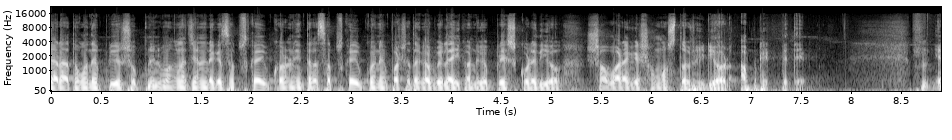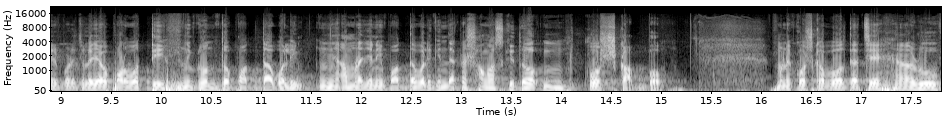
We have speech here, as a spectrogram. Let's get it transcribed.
যারা তোমাদের প্রিয় স্বপ্নিল বাংলা চ্যানেলটাকে সাবস্ক্রাইব করেনি তারা সাবস্ক্রাইব করে পাশে থাকা বেল আইকনটাকে প্রেস করে দিও সবার আগে সমস্ত ভিডিওর আপডেট পেতে। এরপরে চলে যাব পরবর্তী গ্রন্থ পদ্মাবলী। আমরা জানি পদ্মাবলী কিন্তু একটা সংস্কৃত কোষকাব্য। মানে কোষকাব্য বলতে হচ্ছে রূপ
